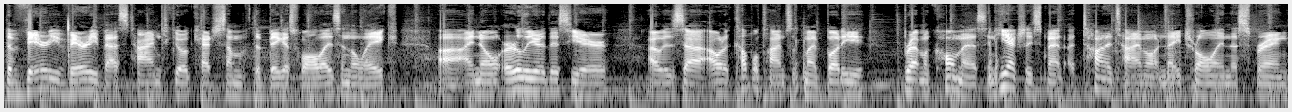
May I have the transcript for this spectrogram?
the very, very best time to go catch some of the biggest walleyes in the lake. Uh, I know earlier this year, I was uh, out a couple times with my buddy Brett McComas, and he actually spent a ton of time out night trolling this spring,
